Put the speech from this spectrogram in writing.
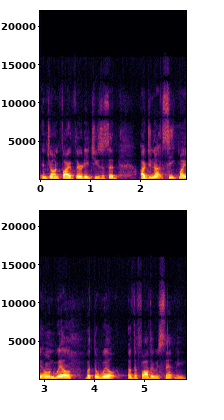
In John 5:30, Jesus said, "I do not seek my own will, but the will of the Father who sent me."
